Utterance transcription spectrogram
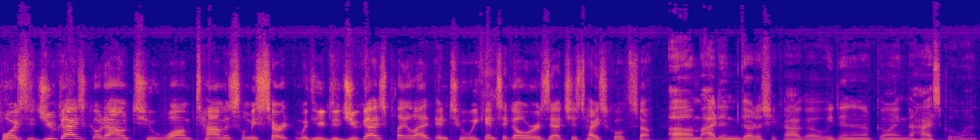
boys, did you guys go down to um, Thomas? Let me start with you. Did you guys play that in two weekends ago, or is that just high school stuff? Um, I didn't go to Chicago. We didn't end up going. The high school went.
